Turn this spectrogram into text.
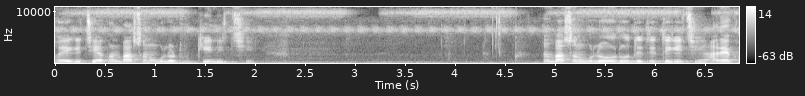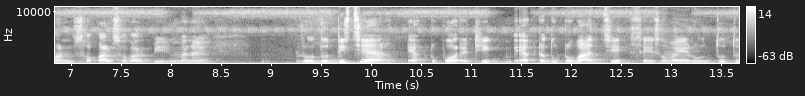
হয়ে গেছে, এখন বাসনগুলো ঢুকিয়ে নিচ্ছি। বাসনগুলো রোদে তেতে গেছি, আর এখন সকাল সকাল মানে রোদুর দিচ্ছে, আর একটু পরে ঠিক একটা দুটো বাজছে, সেই সময় রোদ্দুর তো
